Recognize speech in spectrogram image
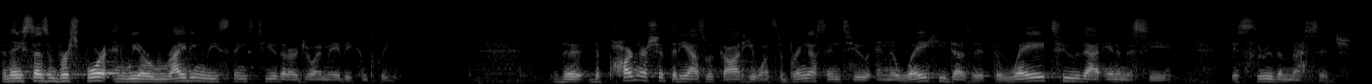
And then he says in verse 4 and we are writing these things to you that our joy may be complete the, the partnership that he has with God, he wants to bring us into, and the way he does it, the way to that intimacy is through the message.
